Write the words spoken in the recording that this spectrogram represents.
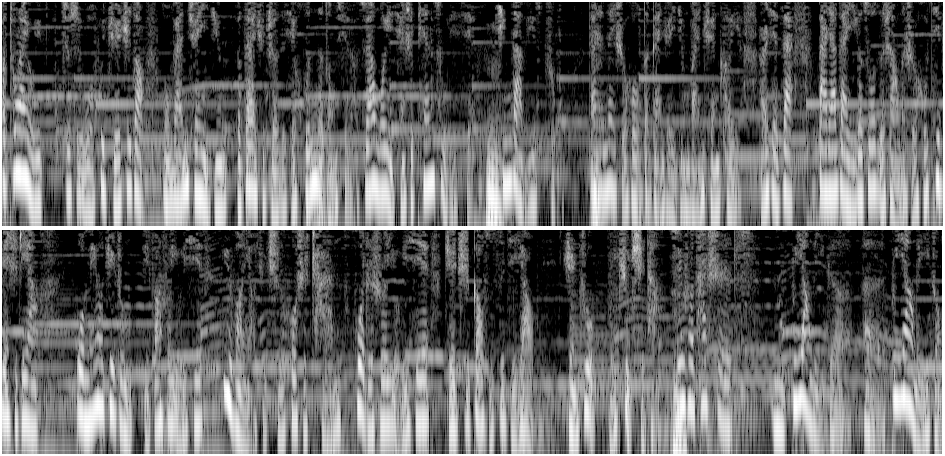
啊，突然有一，就是我会觉知到，我完全已经不再去折这些荤的东西了。虽然我以前是偏素一些，嗯清淡为主，但是那时候的感觉已经完全可以，而且在大家在一个桌子上的时候，即便是这样。我没有这种，比方说有一些欲望要去吃，或是馋，或者说有一些觉知告诉自己要忍住不去吃它。所以说它是，嗯，不一样的一个呃不一样的一种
